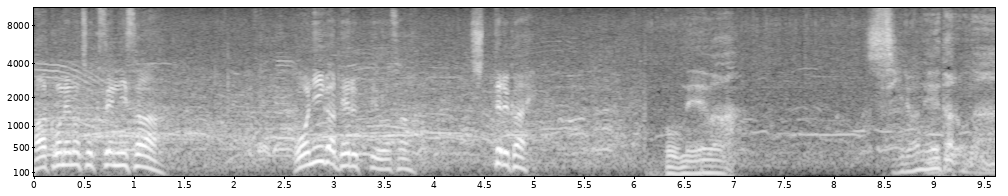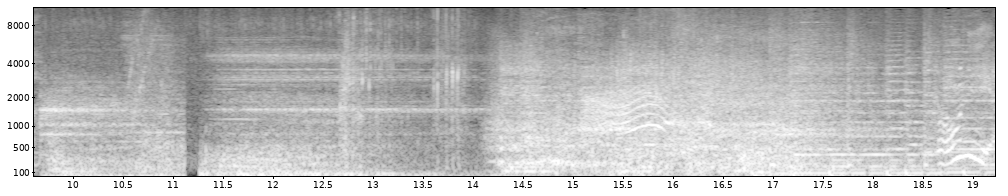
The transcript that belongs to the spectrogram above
箱根の直線にさ鬼が出るって噂知ってるかい？おめえは知らねえだろうな。鬼や。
